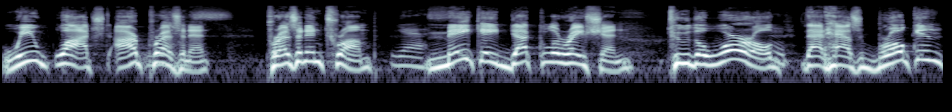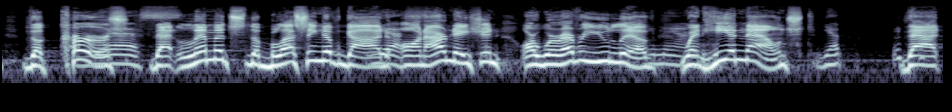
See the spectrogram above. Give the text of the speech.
we watched our president, President Trump, Yes. make a declaration to the world that has broken the curse Yes. that limits the blessing of God Yes. on our nation or wherever you live Amen. when he announced Yep. that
